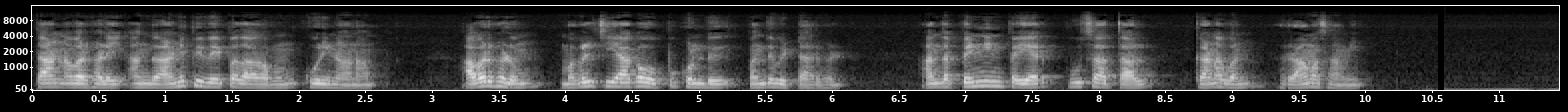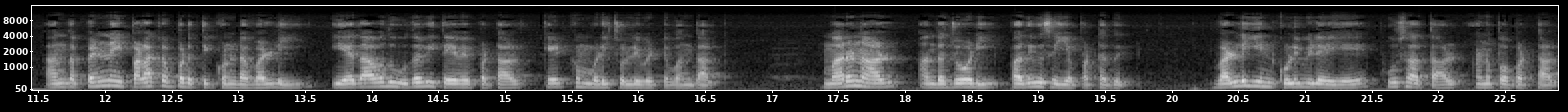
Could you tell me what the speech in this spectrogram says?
தான் அவர்களை அங்கு அனுப்பி வைப்பதாகவும் கூறினானாம். அவர்களும் மகிழ்ச்சியாக ஒப்புக்கொண்டு வந்துவிட்டார்கள். அந்த பெண்ணின் பெயர் பூசாத்தாள் கணவன் ராமசாமி அந்த பெண்ணை பழக்கப்படுத்தி கொண்ட வள்ளி ஏதாவது உதவி தேவைப்பட்டால் கேட்கும்படி சொல்லிவிட்டு வந்தாள் மறுநாள் அந்த ஜோடி பதிவு செய்யப்பட்டது வள்ளியின் குழுவிலேயே பூசாத்தாள் அனுப்பப்பட்டாள்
